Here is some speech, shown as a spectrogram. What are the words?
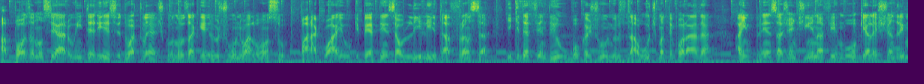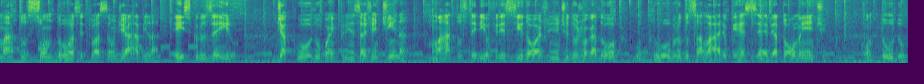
Após anunciar o interesse do Atlético no zagueiro Júnior Alonso, paraguaio que pertence ao Lille da França e que defendeu o Boca Juniors na última temporada, a imprensa argentina afirmou que Alexandre Matos sondou a situação de Ábila, ex-cruzeiro. De acordo com a imprensa argentina, Matos teria oferecido ao agente do jogador o dobro do salário que recebe atualmente, Contudo,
